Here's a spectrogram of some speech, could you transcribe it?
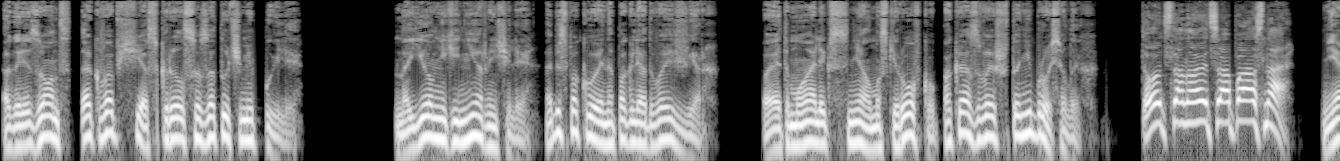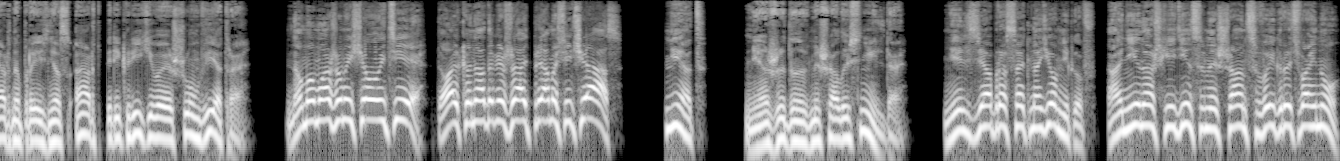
а горизонт так вообще скрылся за тучами пыли. Наемники нервничали, обеспокоенно поглядывая вверх. Поэтому Алекс снял маскировку, показывая, что не бросил их. «Тут становится опасно!» — нервно произнес Арт, перекрикивая шум ветра. «Но мы можем еще уйти! Только надо бежать прямо сейчас!» «Нет!» — неожиданно вмешалась Нильда. «Нельзя бросать наемников! Они наш единственный шанс выиграть войну!»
